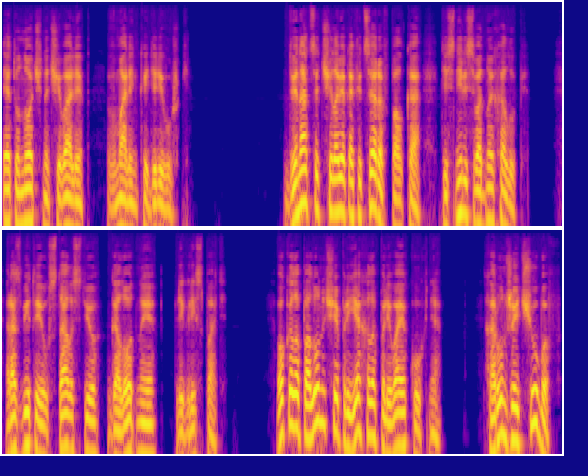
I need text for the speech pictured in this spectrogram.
Эту ночь ночевали в маленькой деревушке. Двенадцать человек офицеров полка теснились в одной халупе. Разбитые усталостью, голодные, легли спать. Около полуночи приехала полевая кухня. Харунжий Чубов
